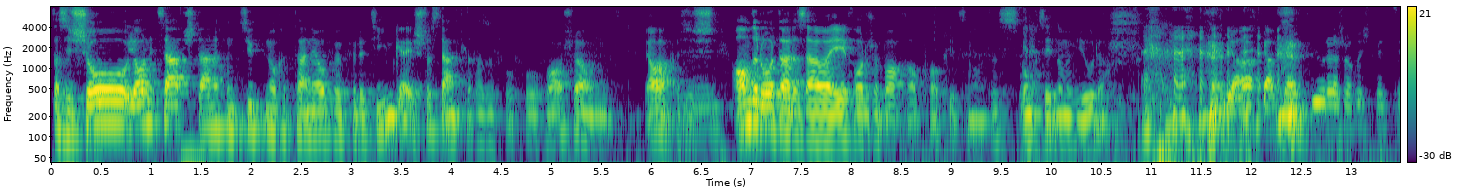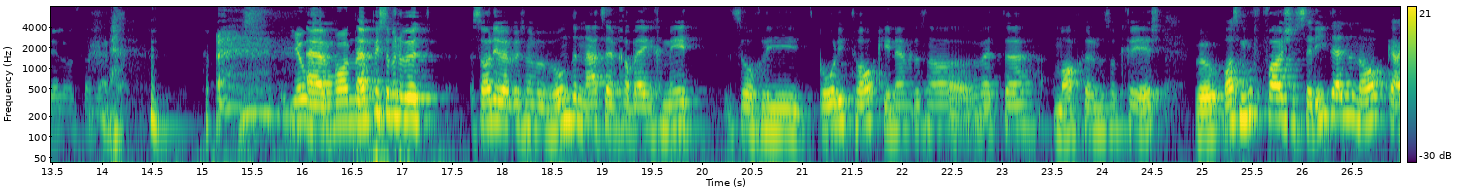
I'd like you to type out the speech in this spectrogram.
das ist schon ja, nicht selbstverständlich und zeugt nachher auch für, für den Teamgeist schlussendlich, also von, von, von Aschau. Und ja, es ist, andererorts wäre das auch eh vorher schon Bach abgehakt jetzt noch. Das funktioniert nur mit dem Jura. Ja, ich glaube, der Jura ist schon ein bisschen speziell, was da wäre. Ähm, etwas, was sorry, etwas, was man bewundern hat, einfach aber eigentlich mehr so ein bisschen Goalie-Talk, wenn wir das noch wollen machen wenn das okay ist. Weil, was mir aufgefallen ist, dass Serie dann noch gegen,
